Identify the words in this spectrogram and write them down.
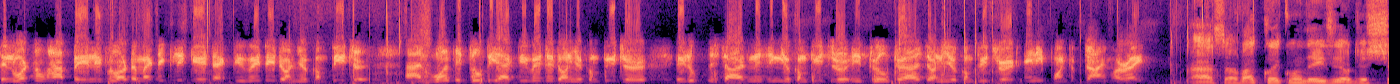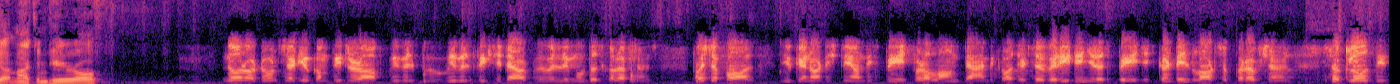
then what will happen it will automatically get activated on your computer and once it will be activated on your computer it will start missing your computer it will crash on your computer at any point of time all right Uh, so if I click one of these, it'll just shut my computer off. No, no, don't shut your computer off. We will we will fix it out. We will remove those corruptions. First of all, you cannot stay on this page for a long time because it's a very dangerous page. It contains lots of corruption. So close this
